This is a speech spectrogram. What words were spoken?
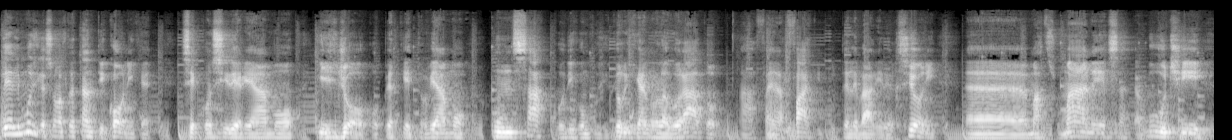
le, le, musiche sono altrettanto iconiche se consideriamo il gioco, perché troviamo un sacco di compositori che hanno lavorato a Final Fight in tutte le varie versioni, eh, Matsumane, Sakaguchi,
